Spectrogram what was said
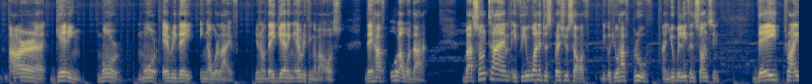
mm-hmm. are uh, getting more more every day in our life. You know, they getting everything about us. They have all our data. But sometimes if you wanted to express yourself because you have proof and you believe in something, they try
